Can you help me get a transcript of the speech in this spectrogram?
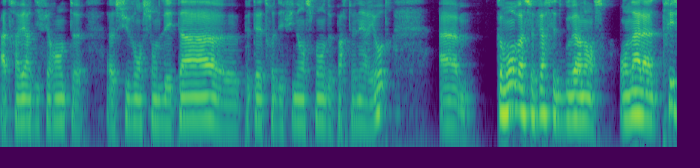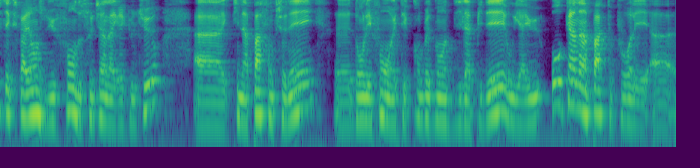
à travers différentes euh, subventions de l'État, euh, peut-être des financements de partenaires et autres. comment va se faire cette gouvernance? On a la triste expérience du fonds de soutien de l'agriculture euh, qui n'a pas fonctionné, euh, dont les fonds ont été complètement dilapidés, où il n'y a eu aucun impact pour les euh,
